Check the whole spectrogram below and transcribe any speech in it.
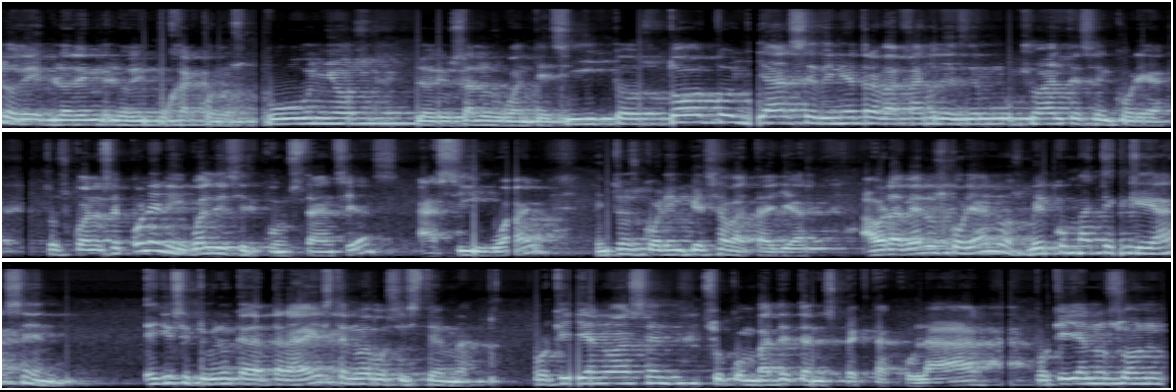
lo de, lo de, lo de empujar con los puños, lo de usar los guantecitos, todo ya se venía trabajando desde mucho antes en Corea. Entonces, cuando se ponen igual de circunstancias, así igual, entonces Corea empieza a batallar. Ahora ve a los coreanos, ve el combate que hacen. Ellos se tuvieron que adaptar a este nuevo sistema. porque ya no hacen su combate tan espectacular? porque ya no son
